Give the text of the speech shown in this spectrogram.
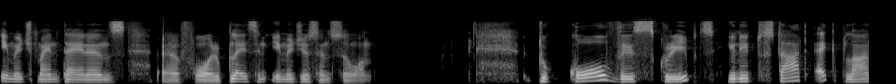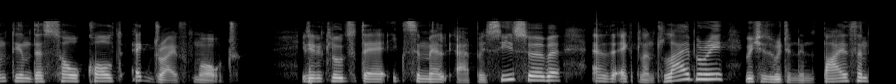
image maintenance, uh, for replacing images and so on. To call these scripts, you need to start Eggplant in the so-called EggDrive mode. It includes the XML RPC server and the Eggplant library, which is written in Python,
